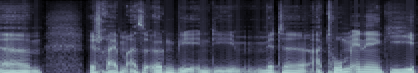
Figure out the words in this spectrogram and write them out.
Ähm, wir schreiben also irgendwie in die Mitte Atomenergie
